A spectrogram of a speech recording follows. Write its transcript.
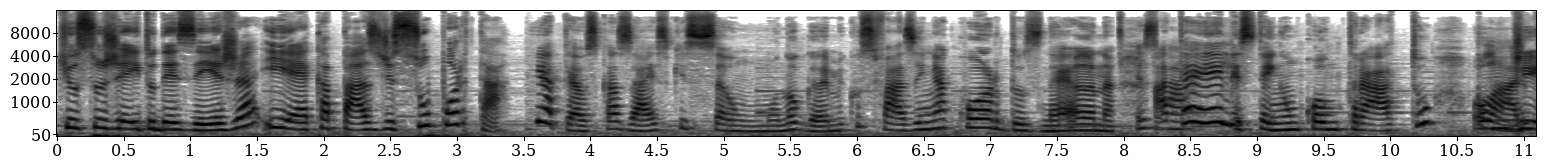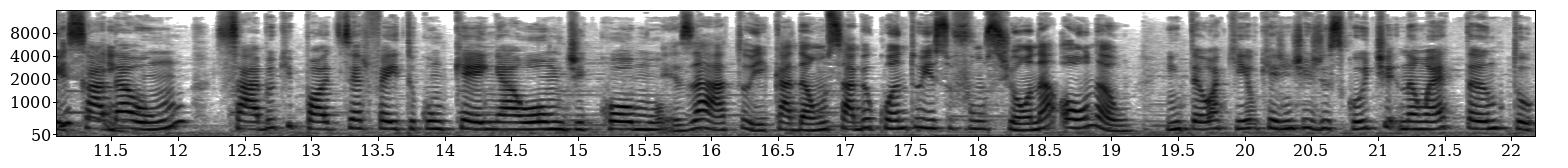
que o sujeito deseja e é capaz de suportar. E até os casais que são monogâmicos fazem acordos, né, Ana? Exato. Até eles têm um contrato claro onde cada um sabe o que pode ser feito com quem, aonde, como. Exato. E cada um sabe o quanto isso funciona ou não. Então aqui o que a gente discute não é tanto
